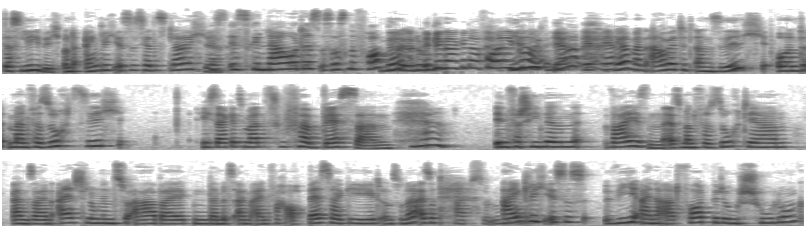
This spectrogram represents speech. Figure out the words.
Das liebe ich. Und eigentlich ist es ja das Gleiche. Es ist genau das. Es ist eine Fortbildung. Ne? Genau, genau. Voll ja, gut. Ja, ja, ja, ja, man arbeitet an sich und man versucht sich, ich sag jetzt mal, zu verbessern. Ja. In verschiedenen Weisen. Also man versucht ja, an seinen Einstellungen zu arbeiten, damit es einem einfach auch besser geht und so. Ne? Also Absolut. eigentlich ist es wie eine Art Fortbildung, Schulung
